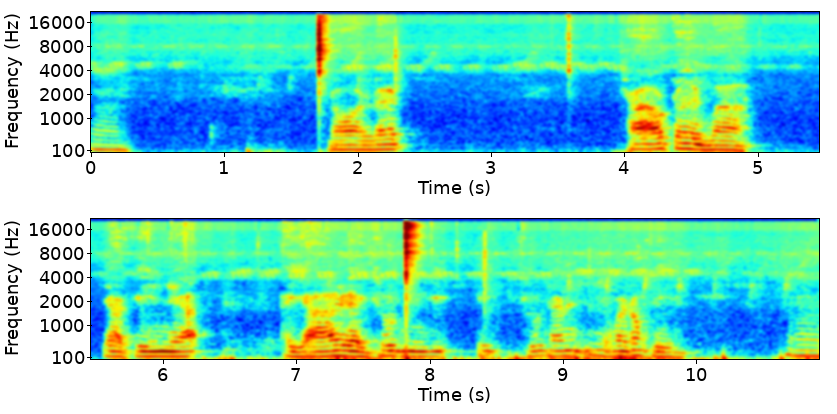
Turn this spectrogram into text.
อืมนอนแล้ว เช้าตื่นมาอยากกินเนี่ยไอ้ยาเลยชุดนี้อีกชุดนั้นยังไม่ต้องกินอืม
